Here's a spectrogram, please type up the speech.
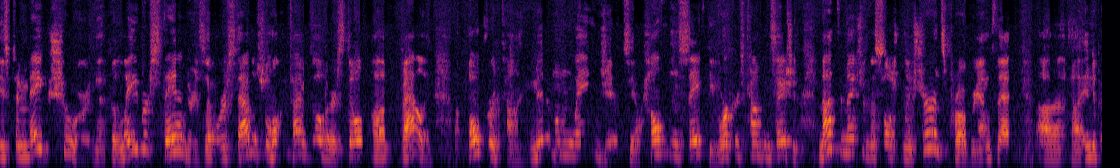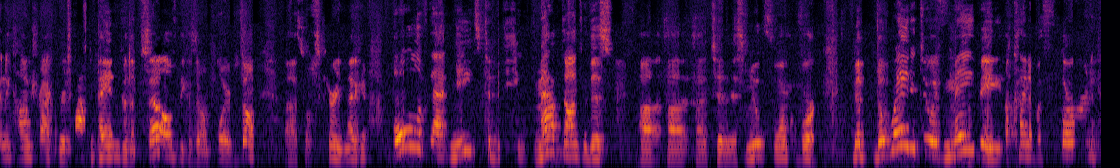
is to make sure that the labor standards that were established a long time ago but are still uh, valid, overtime, minimum wages, you know, health and safety, workers' compensation, not to mention the social insurance programs that uh, uh, independent contractors have to pay into themselves because their employers don't, uh, Social Security, Medicare, all of that needs to be mapped onto this uh, uh, uh, to this new form of work. The, the way to do it may be a kind of a third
